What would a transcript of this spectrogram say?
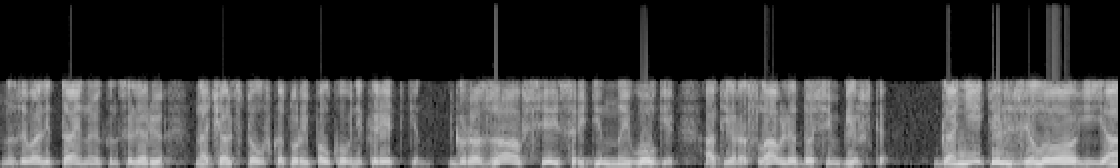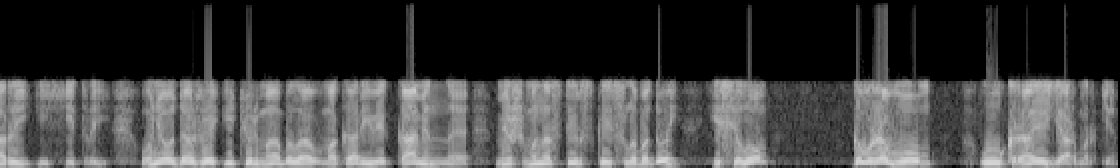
называли тайную канцелярию, начальствовал в которой полковник Редькин. Гроза всей Срединной Волги, от Ярославля до Симбирска. Гонитель зело ярый и хитрый. У него даже и тюрьма была в Макарьеве каменная, меж монастырской слободой и селом Ковровом у края ярмарки.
